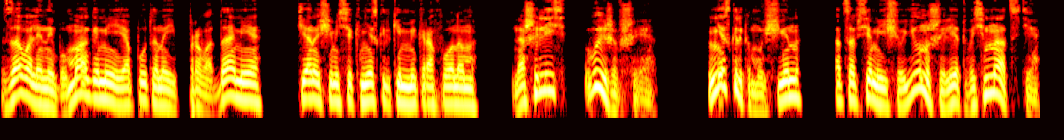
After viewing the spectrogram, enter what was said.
заваленный бумагами и опутанный проводами, тянущимися к нескольким микрофонам, нашлись выжившие. Несколько мужчин, от совсем еще юноши лет 18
